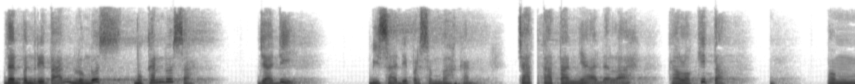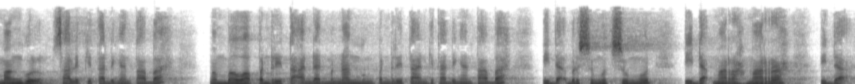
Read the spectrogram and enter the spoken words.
Dan penderitaan belum dos, bukan dosa. Jadi bisa dipersembahkan. Catatannya adalah kalau kita memanggul salib kita dengan tabah, membawa penderitaan dan menanggung penderitaan kita dengan tabah, tidak bersungut-sungut, tidak marah-marah, tidak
